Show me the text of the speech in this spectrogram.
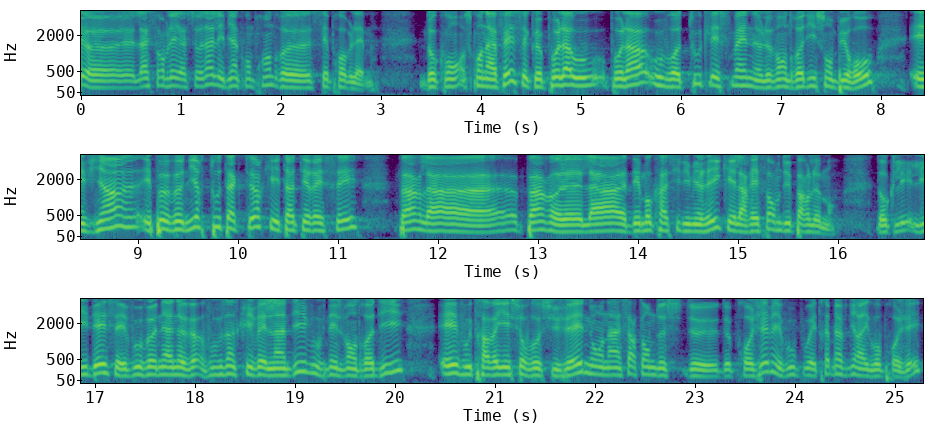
euh, l'Assemblée nationale et bien comprendre ses problèmes. Donc ce qu'on a fait, c'est que Paula, ouvre toutes les semaines le vendredi son bureau et vient et peut venir tout acteur qui est intéressé par euh, la démocratie numérique et la réforme du Parlement. Donc l'idée, c'est vous venez à 9h, vous vous inscrivez le lundi, vous venez le vendredi et vous travaillez sur vos sujets. Nous, on a un certain nombre de, projets, mais vous pouvez très bien venir avec vos projets,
